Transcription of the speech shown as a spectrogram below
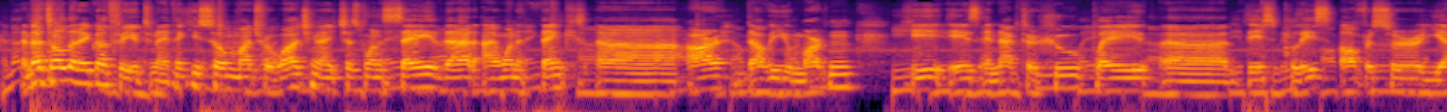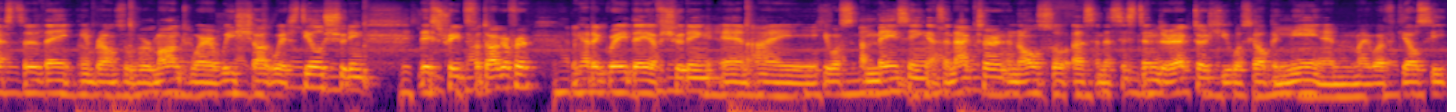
And that's all that I got for you tonight. Thank you so much for watching. I just want to say that I want to thank uh, R.W. Martin. He is an actor who played uh, this police officer yesterday in Brownsville, Vermont, where we shot. We're still shooting the street photographer. We had a great day of shooting, and I he was amazing as an actor and also as an assistant director. He was helping me and my wife Kelsey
